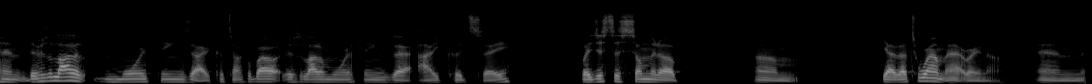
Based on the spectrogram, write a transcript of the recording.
And there's a lot of more things that I could talk about. There's a lot of more things that I could say. But just to sum it up, um, yeah, that's where I'm at right now. And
